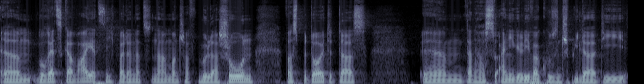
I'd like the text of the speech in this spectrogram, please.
Ähm, Goretzka war jetzt nicht bei der Nationalmannschaft, Müller schon. Was bedeutet das? Ähm, dann hast du einige Leverkusen-Spieler, die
